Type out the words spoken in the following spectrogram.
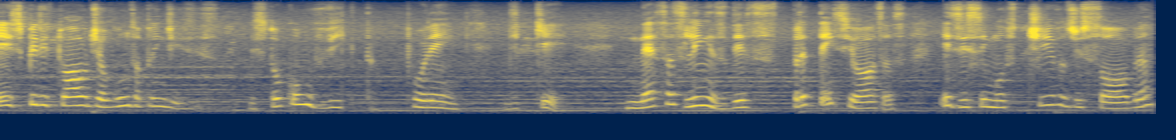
e espiritual de alguns aprendizes. Estou convicta, porém, de que nessas linhas despretensiosas existem motivos de sobra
